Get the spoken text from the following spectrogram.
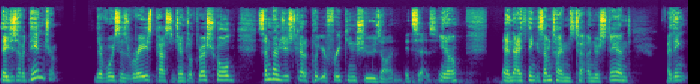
they just have a tantrum their voice is raised past a gentle threshold sometimes you just got to put your freaking shoes on it says you know and i think sometimes to understand i think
